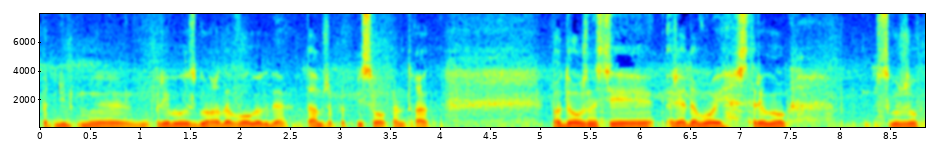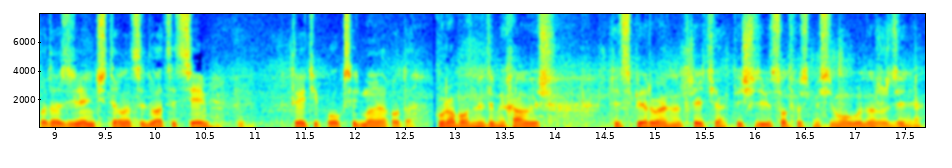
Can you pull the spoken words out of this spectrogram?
При- э, Прибыл из города Вологда. Там же подписывал контракт. По должности рядовой стрелок. Служил в подразделении 1427. Третий полк, седьмая рота. Курапов Дмитрий Михайлович, 31.03.1987 года рождения.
